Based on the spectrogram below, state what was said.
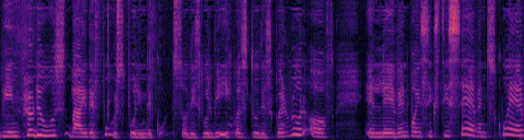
being produced by the force pulling the cord. So this will be equals to the square root of 11.67 square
